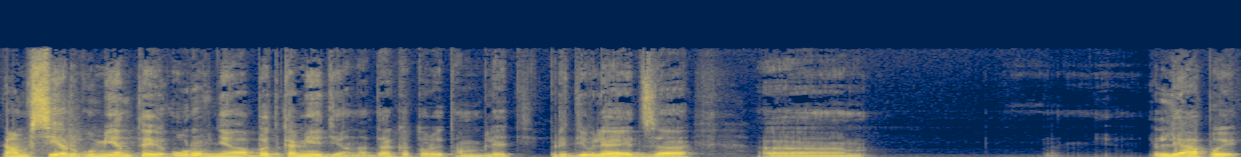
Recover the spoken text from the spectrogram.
там все аргументы уровня бэткомедиана, да, который там, блядь, предъявляет за э, ляпы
